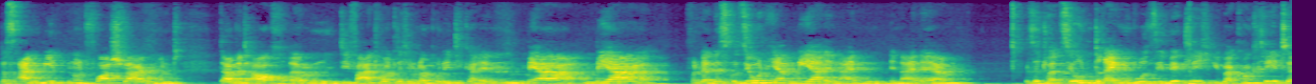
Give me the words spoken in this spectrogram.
das anbieten und vorschlagen und damit auch ähm, die Verantwortlichen oder PolitikerInnen mehr, mehr von der Diskussion her mehr in, ein, in eine Situation drängen, wo sie wirklich über konkrete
